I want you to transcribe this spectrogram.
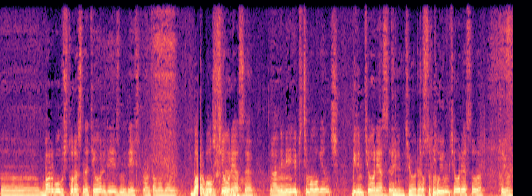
Бар болуш туурасында теория дейбизби дейбизби антологияны бар болуш теориясы неме эпистемологиянычы билим теориясы билим теориясы жоксо туюм теориясыбы туюм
